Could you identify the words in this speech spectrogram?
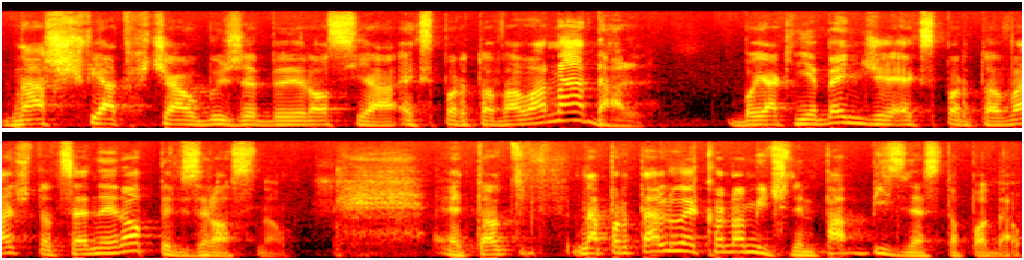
nasz świat chciałby, żeby Rosja eksportowała nadal, bo jak nie będzie eksportować, to ceny ropy wzrosną. E, to na portalu ekonomicznym Pub Business to podał.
